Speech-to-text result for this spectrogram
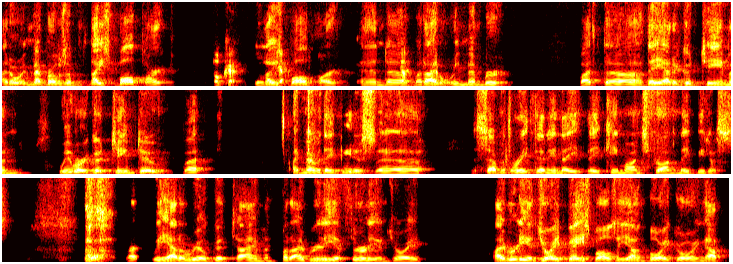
I, don't remember. It was a nice ballpark, okay? a nice Yeah. ballpark, and uh, Yeah. but I don't remember. but uh, they had a good team, and we were a good team too. But I remember they beat us uh, the seventh or eighth inning. They they came on strong and they beat us. but we had a real good time. And but I really have thoroughly enjoyed. I really enjoyed baseball as a young boy growing up.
